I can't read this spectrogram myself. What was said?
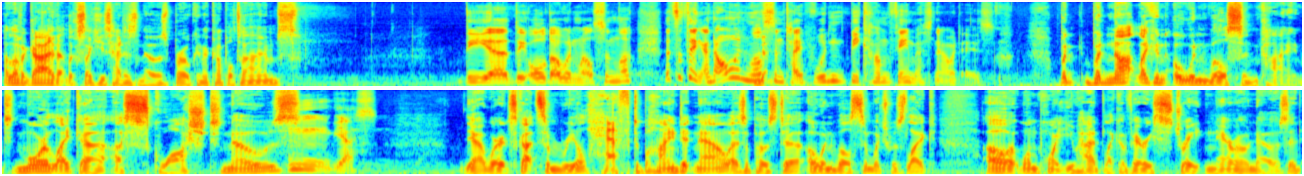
I love a guy that looks like he's had his nose broken a couple times. The uh, the old Owen Wilson look. That's the thing. An Owen Wilson type wouldn't become famous nowadays. But but not like an Owen Wilson kind. More like a, a squashed nose. Mm, yes. Yeah, where it's got some real heft behind it now, as opposed to Owen Wilson, which was like, oh, at one point you had like a very straight, narrow nose, and,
